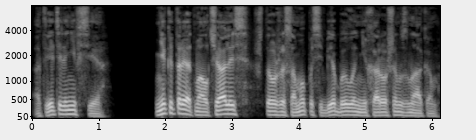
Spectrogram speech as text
Ответили не все. Некоторые отмолчались, что уже само по себе было нехорошим знаком.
